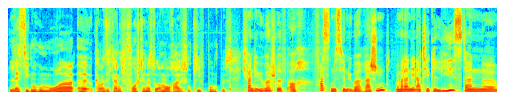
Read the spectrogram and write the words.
lässigen Humor. Äh, kann man sich gar nicht vorstellen, dass du am moralischen Tiefpunkt bist. Ich fand die Überschrift auch fast ein bisschen überraschend. Wenn man dann den Artikel liest, dann äh,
